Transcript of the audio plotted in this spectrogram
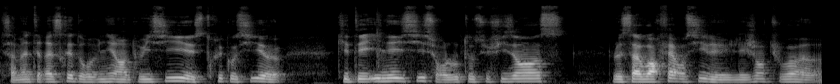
ça m'intéresserait de revenir un peu ici, et ce truc aussi qui était inné ici sur l'autosuffisance, le savoir-faire aussi, les, les gens, tu vois,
